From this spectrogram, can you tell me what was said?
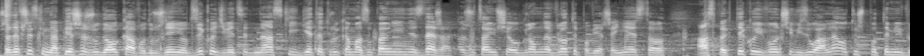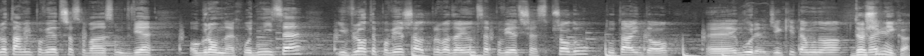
Przede wszystkim na pierwsze rzut oka, w odróżnieniu od zwykłej 911, GT3 ma zupełnie inny zderzak. Rzucają się ogromne wloty powietrza i nie jest to aspekt tylko i wyłącznie wizualny. Otóż pod tymi wlotami powietrza schowane są dwie ogromne chłodnice i wloty powietrza odprowadzające powietrze z przodu tutaj do e, góry. Dzięki temu no, Do silnika.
